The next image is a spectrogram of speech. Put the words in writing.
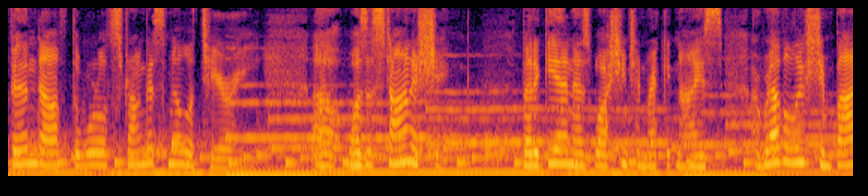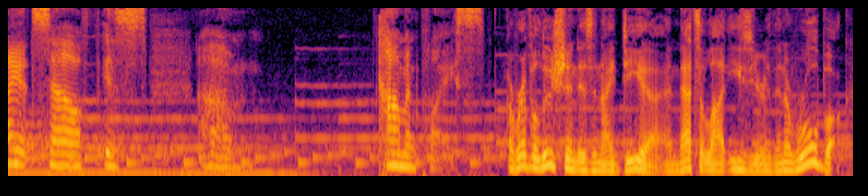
fend off the world's strongest military uh, was astonishing but again as washington recognized a revolution by itself is um, commonplace A revolution is an idea, and that's a lot easier than a rule book.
